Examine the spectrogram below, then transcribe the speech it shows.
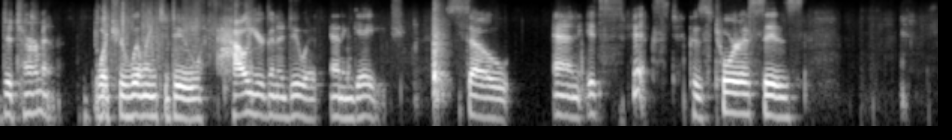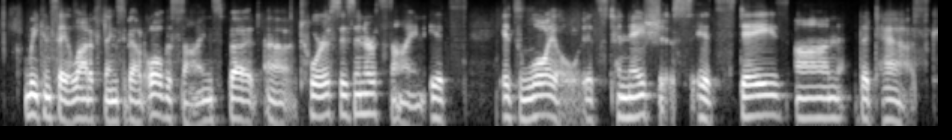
determine what you're willing to do, how you're going to do it, and engage. So, and it's fixed because Taurus is, we can say a lot of things about all the signs, but uh, Taurus is an earth sign. It's it's loyal, it's tenacious, it stays on the task.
